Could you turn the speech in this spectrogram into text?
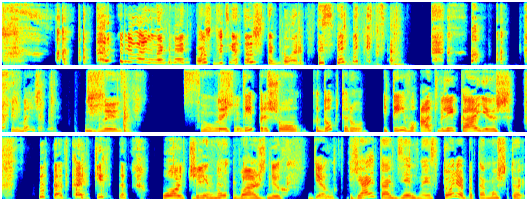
Реально, глянь, может быть, я тоже так говорю. Извините. Понимаешь? Жесть. Слушай. То есть ты пришел к доктору, и ты его отвлекаешь от каких-то очень Блин, ну, важных дел. Я это отдельная история, потому что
